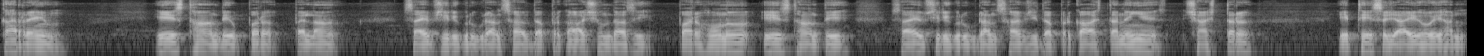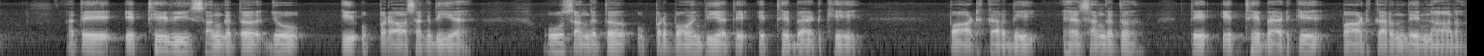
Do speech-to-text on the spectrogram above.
ਕਰ ਰਹੇ ਹੋ ਇਸ ਸਥਾਨ ਦੇ ਉੱਪਰ ਪਹਿਲਾਂ ਸਾਹਿਬ ਸ੍ਰੀ ਗੁਰੂ ਗ੍ਰੰਥ ਸਾਹਿਬ ਦਾ ਪ੍ਰਕਾਸ਼ ਹੁੰਦਾ ਸੀ, ਪਰ ਹੁਣ ਇਸ ਸਥਾਨ ਤੇ ਸਾਹਿਬ ਸ੍ਰੀ ਗੁਰੂ ਗ੍ਰੰਥ ਸਾਹਿਬ ਜੀ ਦਾ ਪ੍ਰਕਾਸ਼ ਤਾਂ ਨਹੀਂ ਹੈ ਸ਼ਾਸਤਰ ਇੱਥੇ ਸਜਾਏ ਹੋਏ ਹਨ ਅਤੇ ਇੱਥੇ ਵੀ ਸੰਗਤ ਜੋ ਕਿ ਉੱਪਰ ਆ ਸਕਦੀ ਹੈ, ਉਹ ਸੰਗਤ ਉੱਪਰ ਪਹੁੰਚਦੀ ਹੈ ਤੇ ਇੱਥੇ ਬੈਠ ਕੇ ਪਾਠ ਕਰਦੀ ਹੈ ਸੰਗਤ ਤੇ ਇੱਥੇ ਬੈਠ ਕੇ ਪਾਠ ਕਰਨ ਦੇ ਨਾਲ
